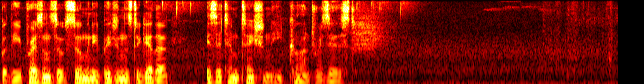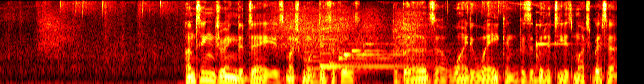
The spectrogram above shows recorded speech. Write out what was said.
but the presence of so many pigeons together is a temptation he can't resist. Hunting during the day is much more difficult. The birds are wide awake and visibility is much better,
